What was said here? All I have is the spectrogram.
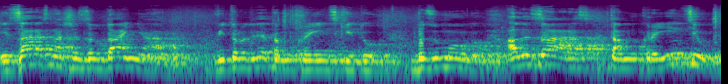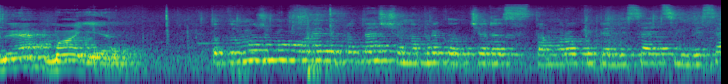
І зараз наше завдання відродити там український дух, безумовно. Але зараз там українців немає. Тобто можемо говорити про те, що, наприклад, через там роки 50-70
